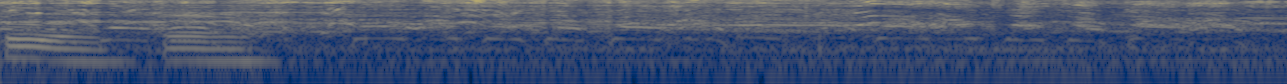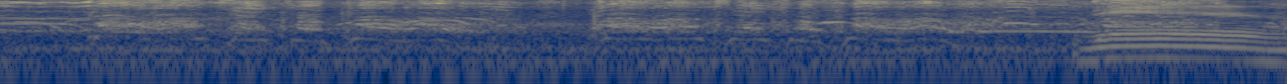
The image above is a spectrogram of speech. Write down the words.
Cool. Damn.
